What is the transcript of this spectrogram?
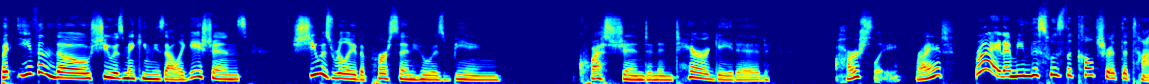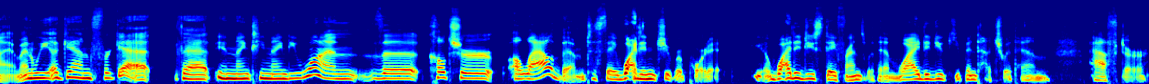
But even though she was making these allegations, she was really the person who was being questioned and interrogated harshly, right? Right. I mean, this was the culture at the time. And we again forget that in 1991, the culture allowed them to say, Why didn't you report it? You know, why did you stay friends with him? Why did you keep in touch with him after?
